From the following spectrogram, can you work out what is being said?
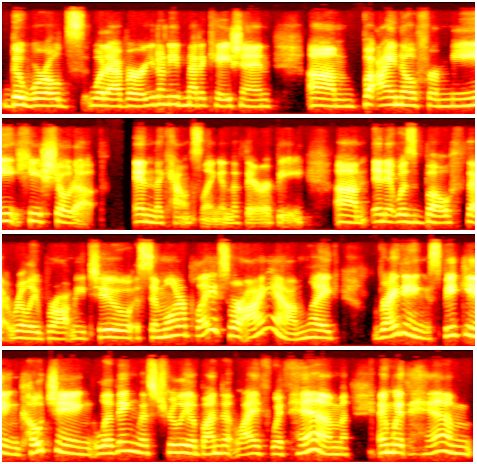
the world's whatever. You don't need medication. Um, but I know for me, he showed up in the counseling and the therapy. Um, and it was both that really brought me to a similar place where I am like writing, speaking, coaching, living this truly abundant life with him and with him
